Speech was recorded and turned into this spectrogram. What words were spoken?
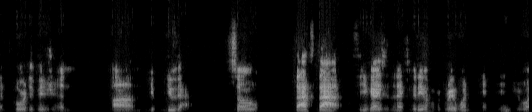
and floor division. Um, you can do that. So that's that. See you guys in the next video. Have a great one and enjoy.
